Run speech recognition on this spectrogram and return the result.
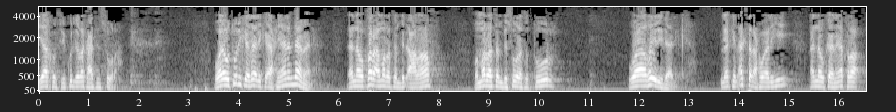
يأخذ في كل ركعة سورة. ولو ترك ذلك أحيانا لا مانع لأنه قرأ مرة بالأعراف ومرة بسورة الطور وغير ذلك. لكن أكثر أحواله أنه كان يقرأ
